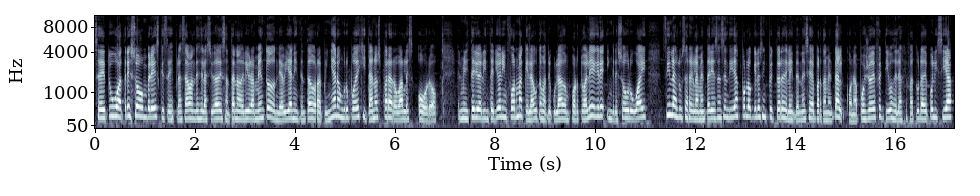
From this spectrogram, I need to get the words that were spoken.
se detuvo a tres hombres que se desplazaban desde la ciudad de Santana del Libramento, donde habían intentado rapiñar a un grupo de gitanos para robarles oro. El Ministerio del Interior informa que el auto matriculado en Porto Alegre ingresó a Uruguay sin las luces reglamentarias encendidas, por lo que los inspectores de la Intendencia Departamental, con apoyo de efectivos de la Jefatura de Policía,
